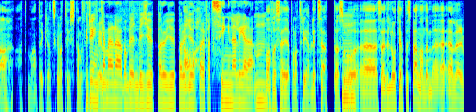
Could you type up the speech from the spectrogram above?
att man tycker att det ska vara tyst när man tittar Rynka film. mellan ögonbrynen blir djupare och djupare och Ja. djupare för att signalera. Mm. Man får säga på något trevligt sätt. Alltså, Mm. eh, så det låter jättespännande, men- eller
